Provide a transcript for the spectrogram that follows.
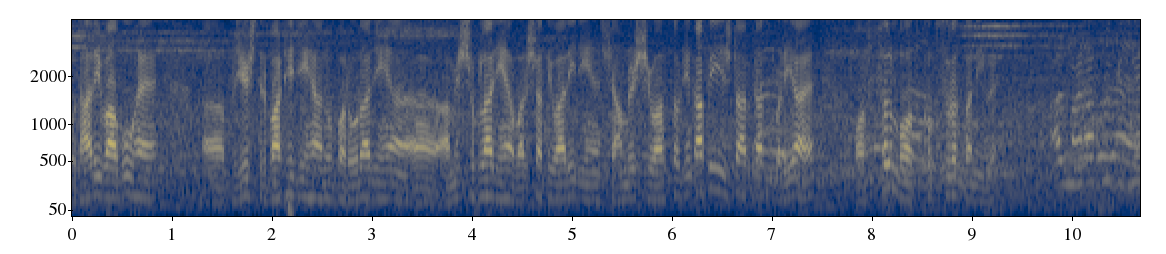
उधारी बाबू हैं ब्रजेश त्रिपाठी जी हैं अनूप अरोरा जी हैं अमित शुक्ला जी हैं वर्षा तिवारी जी हैं श्यामरेश श्रीवास्तव जी काफ़ी स्टार कास्ट बढ़िया है और फ़िल्म बहुत खूबसूरत बनी हुई है। आज महाराष्ट्र में कितने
